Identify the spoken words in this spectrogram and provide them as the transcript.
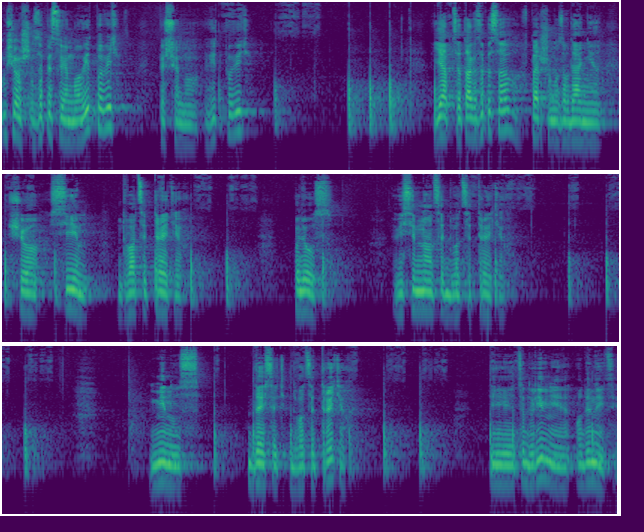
Ну що ж, записуємо відповідь. Пишемо відповідь. Я б це так записав в першому завданні, що 7 23 плюс 18 23 мінус 10 23 і це дорівнює одиниці.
